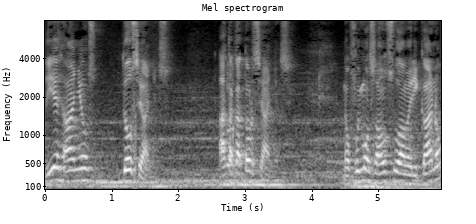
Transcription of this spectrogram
10 años, 12 años. Hasta 14 años. Nos fuimos a un sudamericano,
